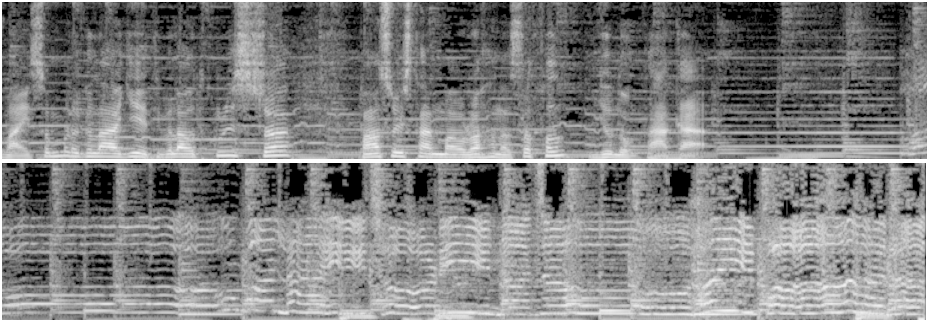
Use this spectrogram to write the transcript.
तपाईँ सम्पूर्णको लागि यति बेला उत्कृष्ट पाँचौँ स्थानमा रहन सफल यो लोक भाका। छोडी नजाऊ है पर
